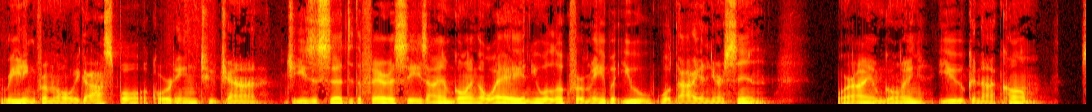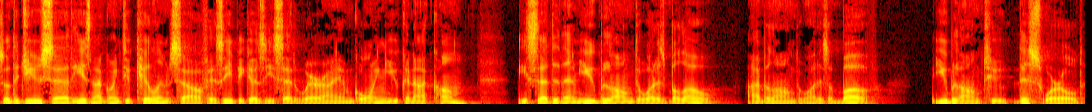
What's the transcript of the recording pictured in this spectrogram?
Reading from the Holy Gospel according to John. Jesus said to the Pharisees, I am going away, and you will look for me, but you will die in your sin. Where I am going, you cannot come. So the Jews said, He is not going to kill himself, is he? Because he said, Where I am going, you cannot come. He said to them, You belong to what is below, I belong to what is above. You belong to this world,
